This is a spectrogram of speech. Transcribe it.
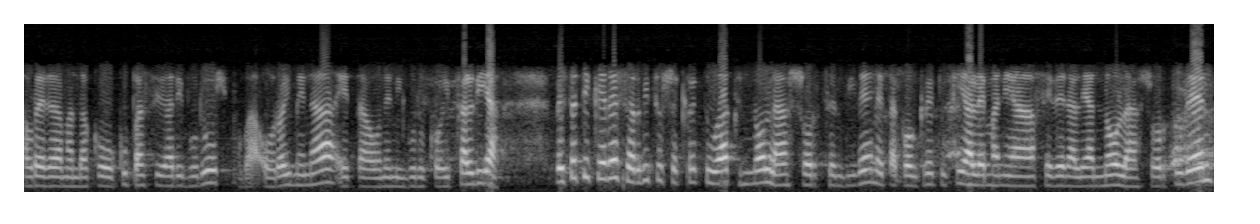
aurrera mandako okupazioari buruz, ba, oroimena eta honen inguruko itzaldia. Bestetik ere, zerbitzu sekretuak nola sortzen diren, eta konkretuki Alemania federalean nola sortu den,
